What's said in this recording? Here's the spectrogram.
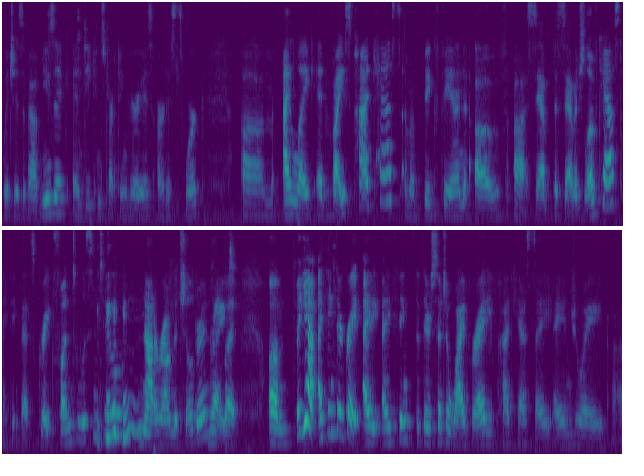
which is about music and deconstructing various artists' work. Um, I like advice podcasts. I'm a big fan of uh, Sam, the Savage Lovecast. I think that's great fun to listen to, not around the children, Right. But um, but yeah, I think they're great. I, I think that there's such a wide variety of podcasts. I, I enjoy uh,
